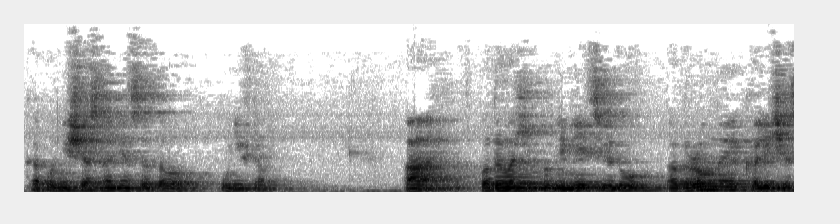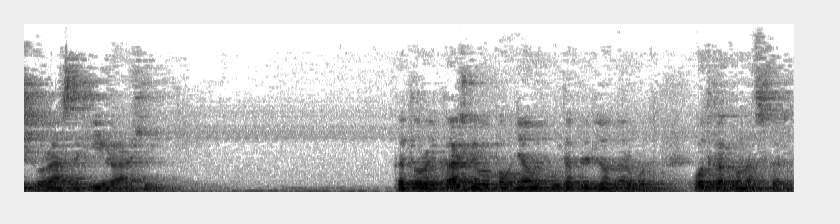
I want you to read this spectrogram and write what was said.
как он несчастно один создавал у них там. А под Элохимом имеется в виду огромное количество разных иерархий, которые каждый выполнял какую-то определенную работу. Вот как у нас, скажем.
